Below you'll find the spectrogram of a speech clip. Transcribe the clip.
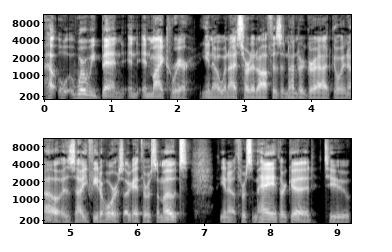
how where we've been in in my career. You know, when I started off as an undergrad, going, "Oh, this is how you feed a horse." Okay, throw some oats, you know, throw some hay, they're good. To,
